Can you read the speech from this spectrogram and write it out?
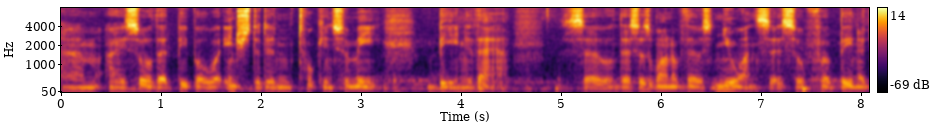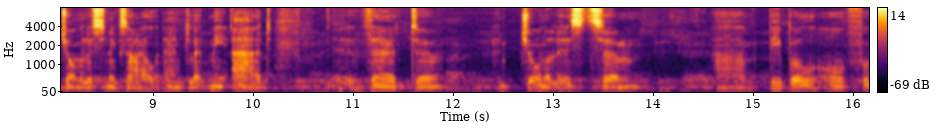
um, I saw that people were interested in talking to me being there. So this is one of those nuances of uh, being a journalist in exile. And let me add uh, that uh, journalists, um, uh, people of uh,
